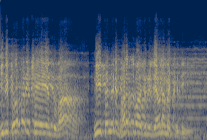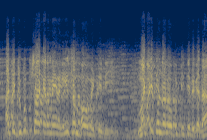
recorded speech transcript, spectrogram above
ఇది కుల పరీక్ష ఎందువా? నీ తండ్రి భరద్వాజుని జననమెట్టిది. అతి జుగుప్సాకరమైన నీ సంభవం ఎట్టిది మట్టి కుండలో పుట్టితివి కదా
